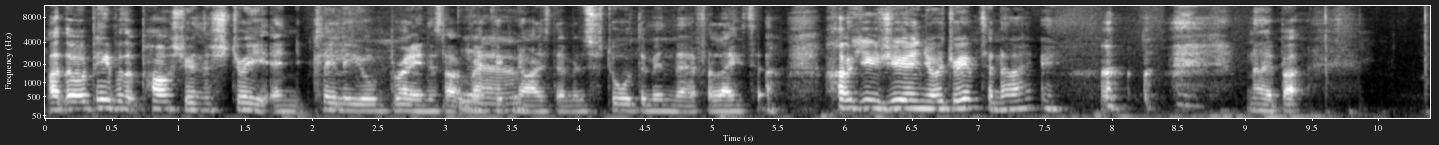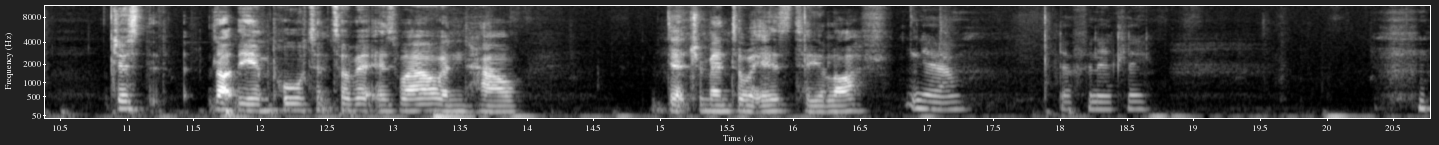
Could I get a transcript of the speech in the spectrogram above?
Like there were people that passed you in the street, and clearly your brain has like Yeah. recognised them and stored them in there for later. I'll use you in your dream tonight. no, but just like the importance of it as well, and how detrimental it is to your life. Yeah, definitely.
